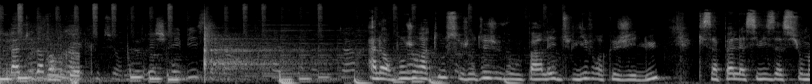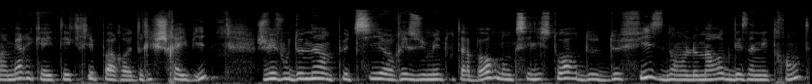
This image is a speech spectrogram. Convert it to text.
Bah, tout d'abord, on a l'écriture. Donc, Drish Alors bonjour à tous, aujourd'hui je vais vous parler du livre que j'ai lu qui s'appelle La civilisation ma mère et qui a été écrit par euh, Drish Raby. Je vais vous donner un petit euh, résumé tout d'abord. Donc c'est l'histoire de deux fils dans le Maroc des années 30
